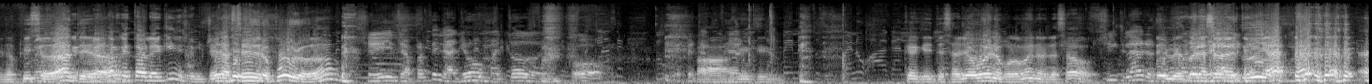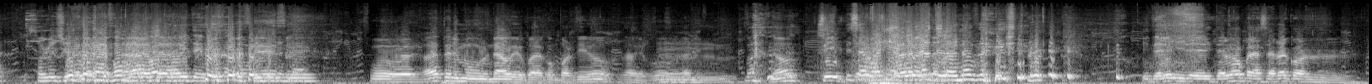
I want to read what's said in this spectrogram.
los pisos Mejor de que- antes mejor era, que tabla de 15, muchachos. era cedro puro, ¿no? Sí, aparte la yoma y todo. Oh, Ah, Espectacular. ¿qué, qué, qué, que te salió bueno por lo menos el asado? Sí, claro. El mejor asado de tu vida. La alfombra, el otro, ¿viste? Sí, sí. Bueno. Ahora tenemos un audio para compartir, ¿no? Dale, vos, dale. ¿No? Sí, Esa manía de cambiarte los nombres. Y, te- y te- y tenemos para cerrar con.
